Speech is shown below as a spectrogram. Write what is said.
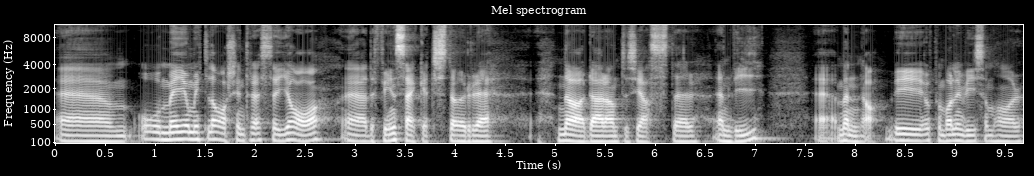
Ehm, och mig och mitt Lars-intresse, ja, eh, det finns säkert större nördar, entusiaster än vi. Eh, men ja, vi är uppenbarligen vi som har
